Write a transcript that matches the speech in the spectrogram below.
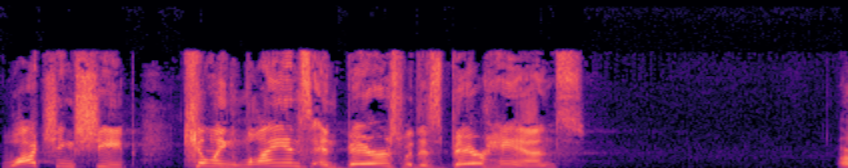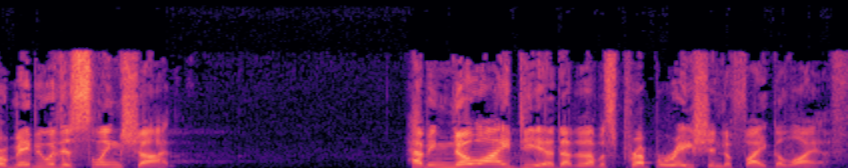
watching sheep, killing lions and bears with his bare hands, or maybe with his slingshot, having no idea that that was preparation to fight Goliath.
